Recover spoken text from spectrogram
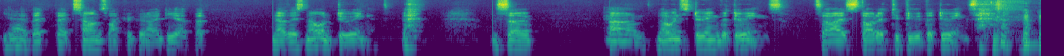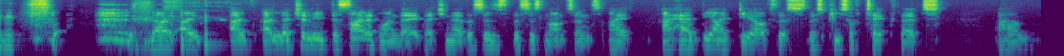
yeah, that, that sounds like a good idea, but, you know, there's no one doing it. so, mm. um, no one's doing the doings. So I started to do the doings. no, I, I, I literally decided one day that, you know, this is, this is nonsense. I, I had the idea of this, this piece of tech that's, um,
